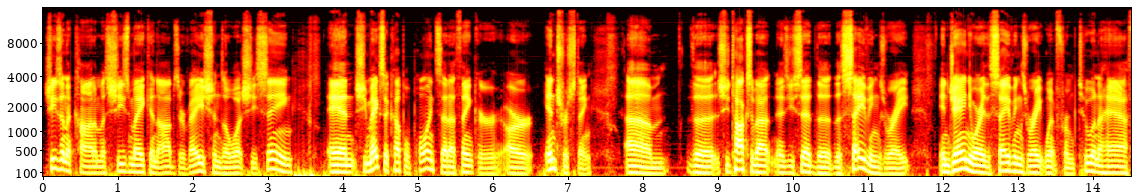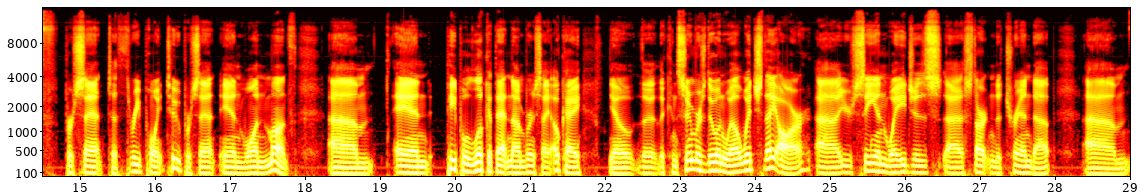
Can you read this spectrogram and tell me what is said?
she's an economist. She's making observations on what she's seeing, and she makes a couple points that I think are are interesting. Um, the she talks about, as you said, the the savings rate in January. The savings rate went from two and a half percent to three point two percent in one month, um, and people look at that number and say, okay you know the the consumers doing well, which they are. Uh, you're seeing wages uh, starting to trend up, um,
